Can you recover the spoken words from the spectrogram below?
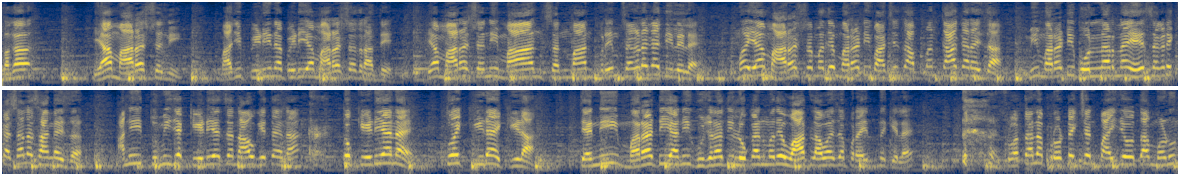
बघा या महाराष्ट्राने माझी पिढी ना पिढी या महाराष्ट्रात राहते. या महाराष्ट्राने मान सन्मान प्रेम सगळं काय दिलेलं आहे. मग या महाराष्ट्रामध्ये मराठी भाषेचा अपमान का करायचा? मी मराठी बोलणार नाही हे सगळे कशाला सांगायचं? आणि तुम्ही जे केडियाचं नाव घेताय ना तो केडिया नाही तो एक किडा आहे किडा. त्यांनी मराठी आणि गुजराती लोकांमध्ये वाद लावायचा प्रयत्न केलाय. स्वतःला प्रोटेक्शन पाहिजे होता म्हणून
